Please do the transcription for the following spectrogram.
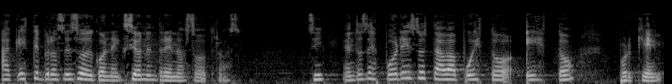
a que este proceso de conexión entre nosotros. ¿sí? Entonces, por eso estaba puesto esto, porque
